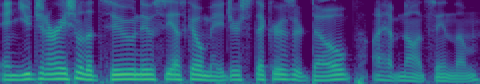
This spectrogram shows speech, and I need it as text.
and U Generation with the two new CSGO major stickers are dope. I have not seen them.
